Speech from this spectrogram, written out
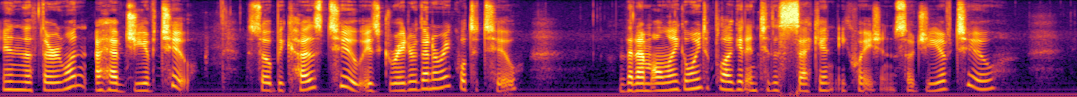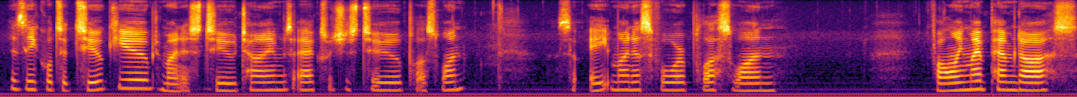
In the third one, I have g of 2. So because 2 is greater than or equal to 2, then I'm only going to plug it into the second equation. So g of 2 is equal to 2 cubed minus 2 times x, which is 2, plus 1. So 8 minus 4 plus 1. Following my PEMDAS,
